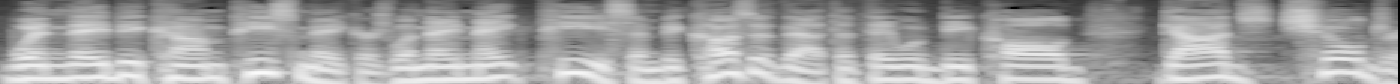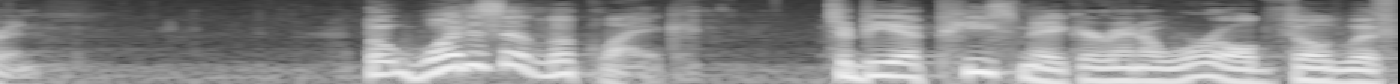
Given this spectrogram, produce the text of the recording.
when they become peacemakers, when they make peace, and because of that, that they would be called God's children. But what does it look like to be a peacemaker in a world filled with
